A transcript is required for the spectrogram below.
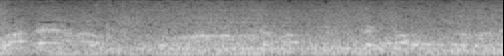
Guarda ela, chama.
